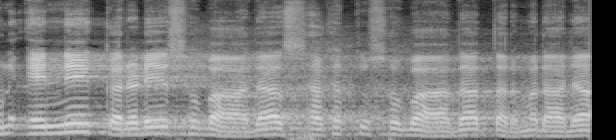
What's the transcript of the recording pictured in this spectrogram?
ਹੁਣ ਇੰਨੇ ਕਰੜੇ ਸੁਭਾਅ ਦਾ, ਸਖਤ ਸੁਭਾਅ ਦਾ ਧਰਮ ਰਾਜਾ,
